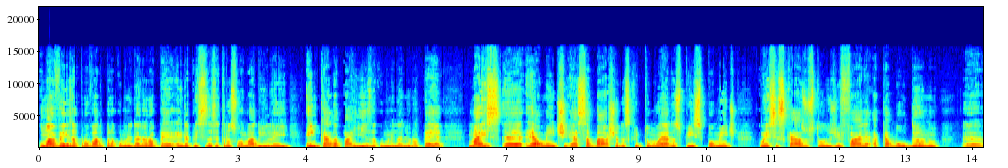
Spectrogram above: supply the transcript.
Uma vez aprovado pela comunidade europeia, ainda precisa ser transformado em lei em cada país da comunidade europeia mas é, realmente essa baixa das criptomoedas, principalmente com esses casos todos de falha, acabou dando é,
